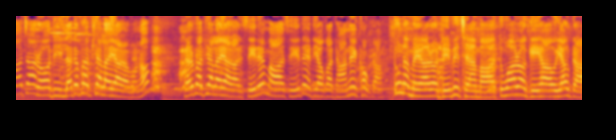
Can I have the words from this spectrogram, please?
ကွာကြတော့ဒီလက်တစ်ဖက်ဖြတ်လိုက်ရတာပေါ့နော်လက်တစ်ဖက်ဖြတ်လိုက်ရတာဈေးထဲမှာဈေးတဲ့တယောက်ကဓာနဲ့ခုတ်တာသူ့နာမည်ကတော့ဒေးဗစ်ချန်ပါသူကတော့ဂေဟာကိုရောက်တာ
